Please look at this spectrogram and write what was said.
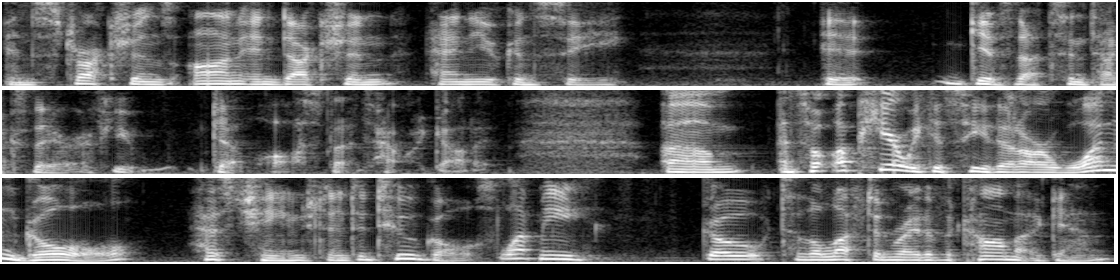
instructions on induction, and you can see it gives that syntax there. If you get lost, that's how I got it. Um, and so up here, we could see that our one goal has changed into two goals. Let me go to the left and right of the comma again,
